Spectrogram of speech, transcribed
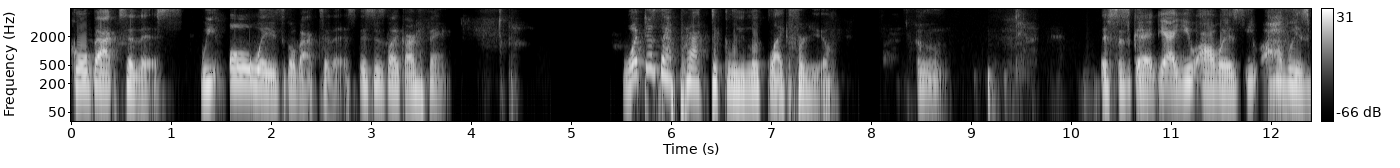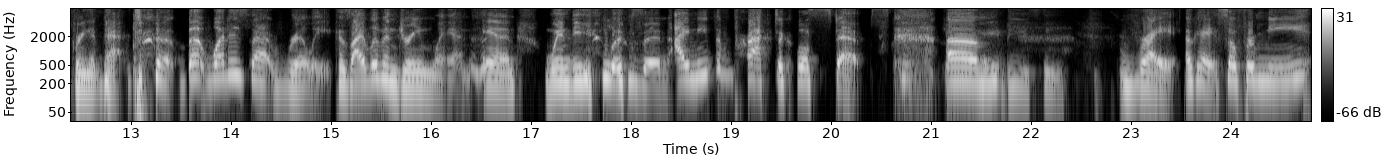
go back to this we always go back to this this is like our thing what does that practically look like for you Ooh. This is good. Yeah, you always you always bring it back. but what is that really? Because I live in dreamland and Wendy lives in. I need the practical steps. Um, A, B, C. Right. Okay. So for me,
